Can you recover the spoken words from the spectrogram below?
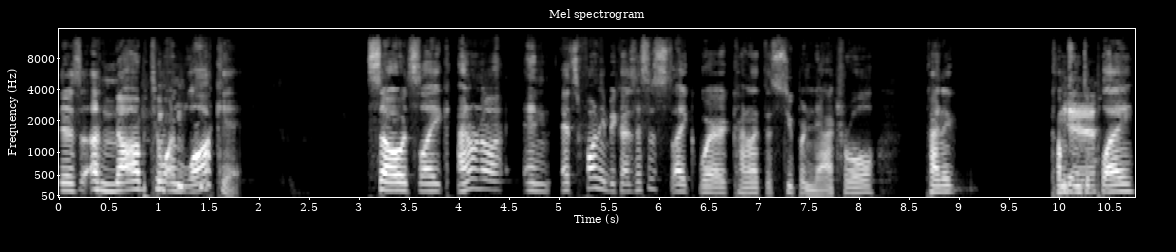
there's a knob to unlock it. So it's like I don't know, and it's funny because this is like where kind of like the supernatural kind of comes into play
